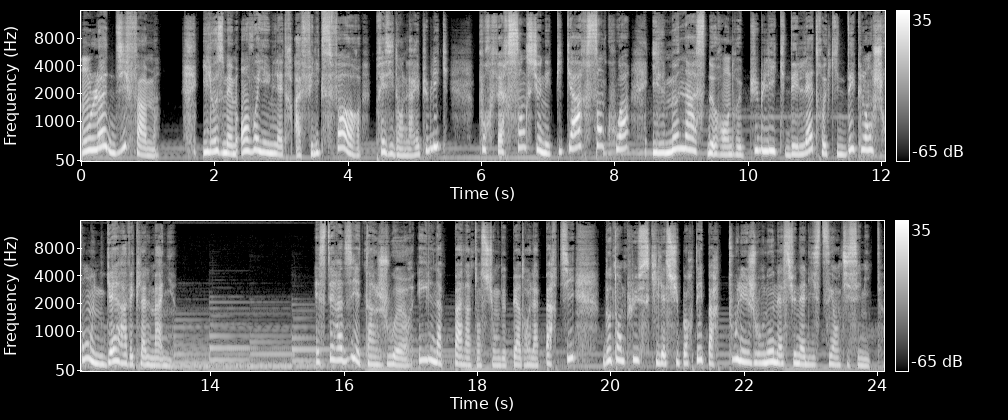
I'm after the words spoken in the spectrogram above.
On le diffame. Il ose même envoyer une lettre à Félix Faure, président de la République, pour faire sanctionner Picard, sans quoi il menace de rendre publiques des lettres qui déclencheront une guerre avec l'Allemagne. Esterhazy est un joueur et il n'a pas l'intention de perdre la partie, d'autant plus qu'il est supporté par tous les journaux nationalistes et antisémites.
